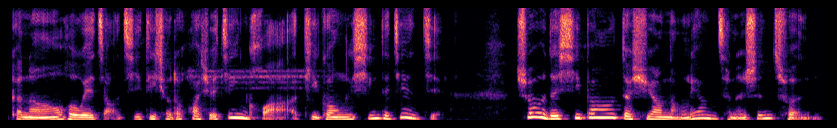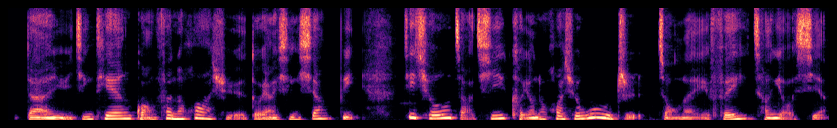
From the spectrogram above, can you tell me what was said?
可能会为早期地球的化学进化提供新的见解。所有的细胞都需要能量才能生存，但与今天广泛的化学多样性相比，地球早期可用的化学物质种类非常有限。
